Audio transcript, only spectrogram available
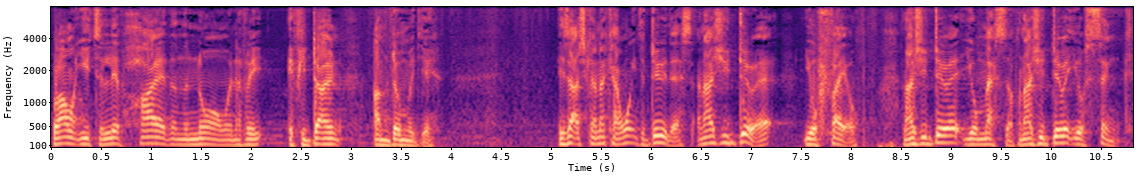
Or I want you to live higher than the norm. And if you don't, I'm done with you. He's actually going, okay, I want you to do this. And as you do it, you'll fail. And as you do it, you'll mess up. And as you do it, you'll sink.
